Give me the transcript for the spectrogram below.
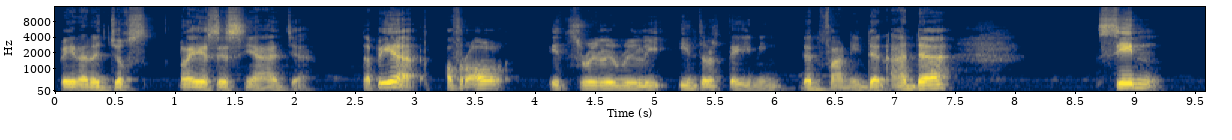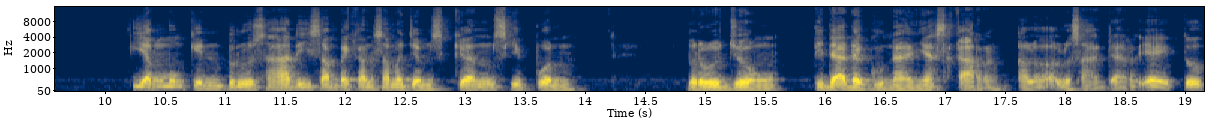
pengen ada jokes racistnya aja. Tapi ya overall it's really really entertaining dan funny. Dan ada scene yang mungkin berusaha disampaikan sama James Gunn meskipun berujung tidak ada gunanya sekarang kalau lo sadar yaitu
